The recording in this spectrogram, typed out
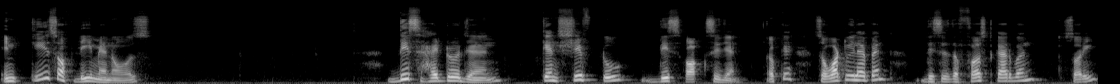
In case of D-mannose, this hydrogen can shift to this oxygen. Okay. So, what will happen? This is the first carbon, sorry,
